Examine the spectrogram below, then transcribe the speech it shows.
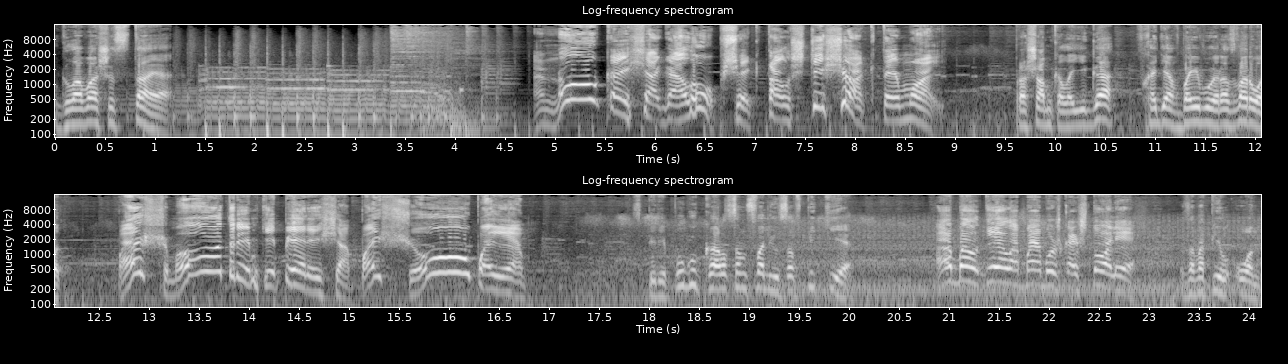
Глава шестая. Ну-ка, голубчик, толстячок ты мой. Прошамкала яга, входя в боевой разворот. Посмотрим теперь еще, пощупаем. Перепугу Карлсон свалился в пике. Обалдела бабушка, что ли? Завопил он.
